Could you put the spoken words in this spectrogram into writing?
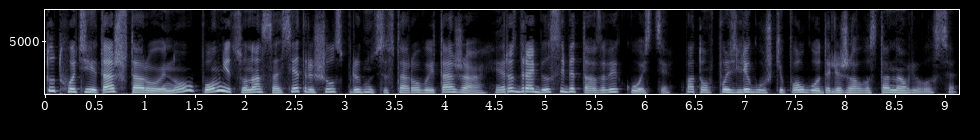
Тут хоть и этаж второй, но, помнится, у нас сосед решил спрыгнуть со второго этажа и раздробил себе тазовые кости. Потом в позе лягушки полгода лежал, восстанавливался.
